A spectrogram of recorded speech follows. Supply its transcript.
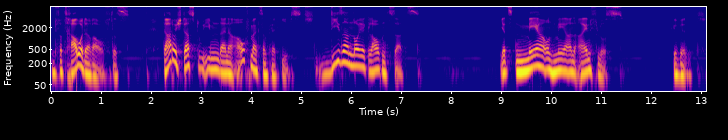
Und vertraue darauf, dass dadurch, dass du ihm deine Aufmerksamkeit gibst, dieser neue Glaubenssatz jetzt mehr und mehr an Einfluss gewinnt.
